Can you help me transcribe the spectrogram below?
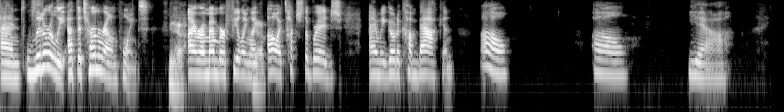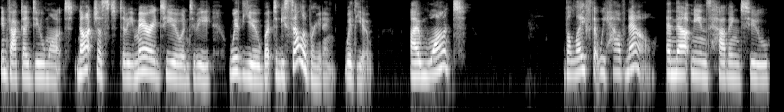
and literally at the turnaround point Yeah. i remember feeling like Yep. oh i touched the bridge and we go to come back and oh oh yeah in fact i do want not just to be married to you and to be with you but to be celebrating with you i want the life that we have now. And that means having to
